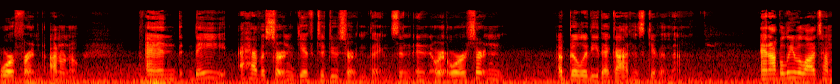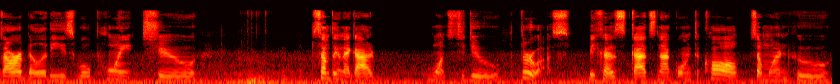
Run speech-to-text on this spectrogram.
or a friend I don't know and they have a certain gift to do certain things and, and or, or a certain ability that God has given them. And I believe a lot of times our abilities will point to something that God wants to do through us because God's not going to call someone who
